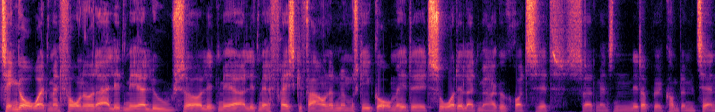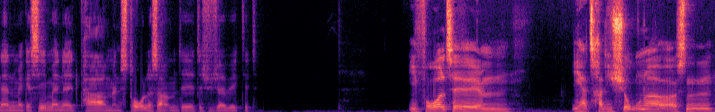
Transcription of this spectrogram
tænker over, at man får noget, der er lidt mere loose og lidt mere, lidt mere friske farven, at man måske går med et, et sort eller et mørkegråt sæt, så at man sådan netop komplementerer hinanden. Man kan se, at man er et par, og man stråler sammen. Det, det synes jeg er vigtigt. I forhold til øhm, I har traditioner og sådan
